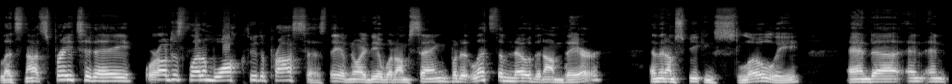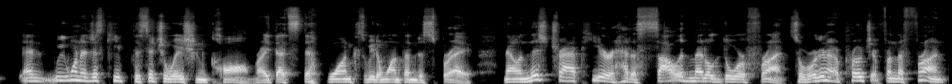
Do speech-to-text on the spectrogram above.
let's not spray today, or I'll just let them walk through the process. They have no idea what I'm saying, but it lets them know that I'm there and then I'm speaking slowly, and uh, and and and we want to just keep the situation calm, right? That's step one because we don't want them to spray. Now, in this trap here, had a solid metal door front, so we're going to approach it from the front,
